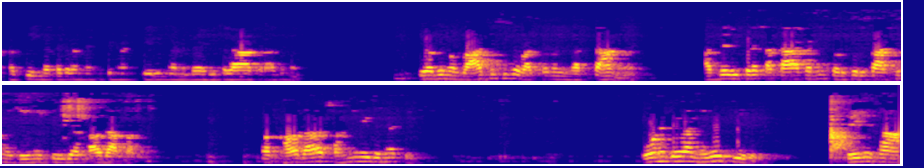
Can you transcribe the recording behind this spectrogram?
සතියෙන් ගත කරන්නේ නැති කෙනාට තේරුම් ගන්න බෑ හිතලා කරන්නේ. ඒ වගේම වාචික වචන ගත්තාම අද විතර කතා කරන තොරතුරු සාක්ෂණ දෙන්නේ කියන කවදාකවත්. කවදා සංවේදනයක් නැති. ඕන දේවල් නෙවෙයි කියන්නේ. ඒ නිසා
